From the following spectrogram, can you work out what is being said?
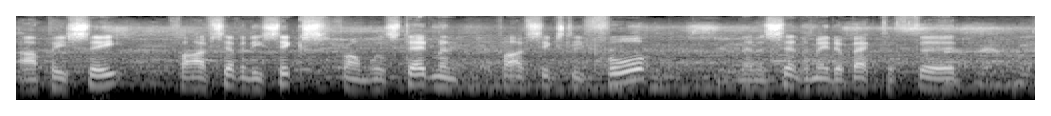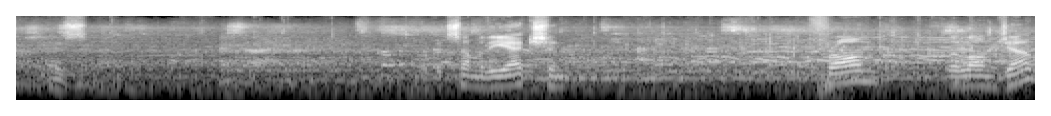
RPC, 576 from Will Stedman, 564. And then a centimetre back to third as look at some of the action from the long jump.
